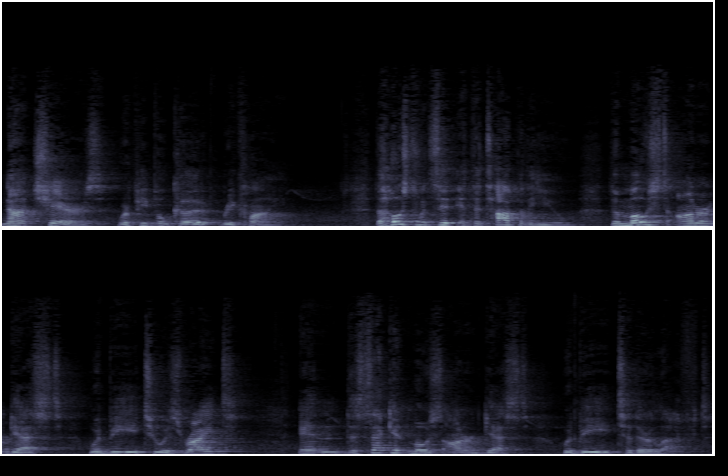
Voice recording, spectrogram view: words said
not chairs, where people could recline. The host would sit at the top of the U. The most honored guest would be to his right, and the second most honored guest would be to their left.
